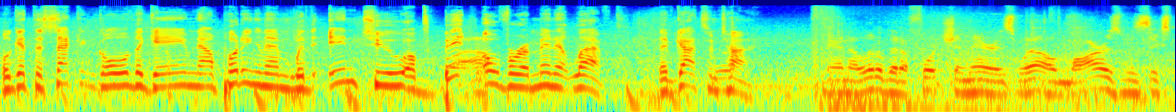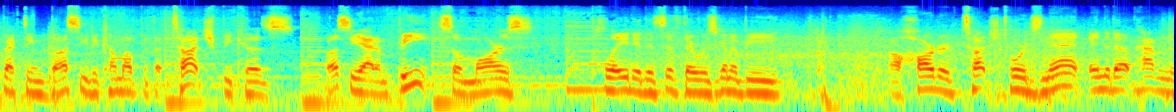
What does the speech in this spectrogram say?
will get the second goal of the game, now putting them within two, a bit Wow. over a minute left. They've got some time. and a little bit of fortune there as well. Mars was expecting Bussy to come up with a touch because Bussy had him beat, so Mars played it as if there was going to be a harder touch towards net, ended up having to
